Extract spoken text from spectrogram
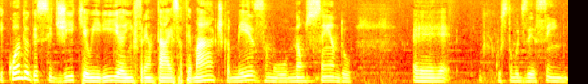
E quando eu decidi que eu iria enfrentar essa temática, mesmo não sendo é, costumo dizer assim,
